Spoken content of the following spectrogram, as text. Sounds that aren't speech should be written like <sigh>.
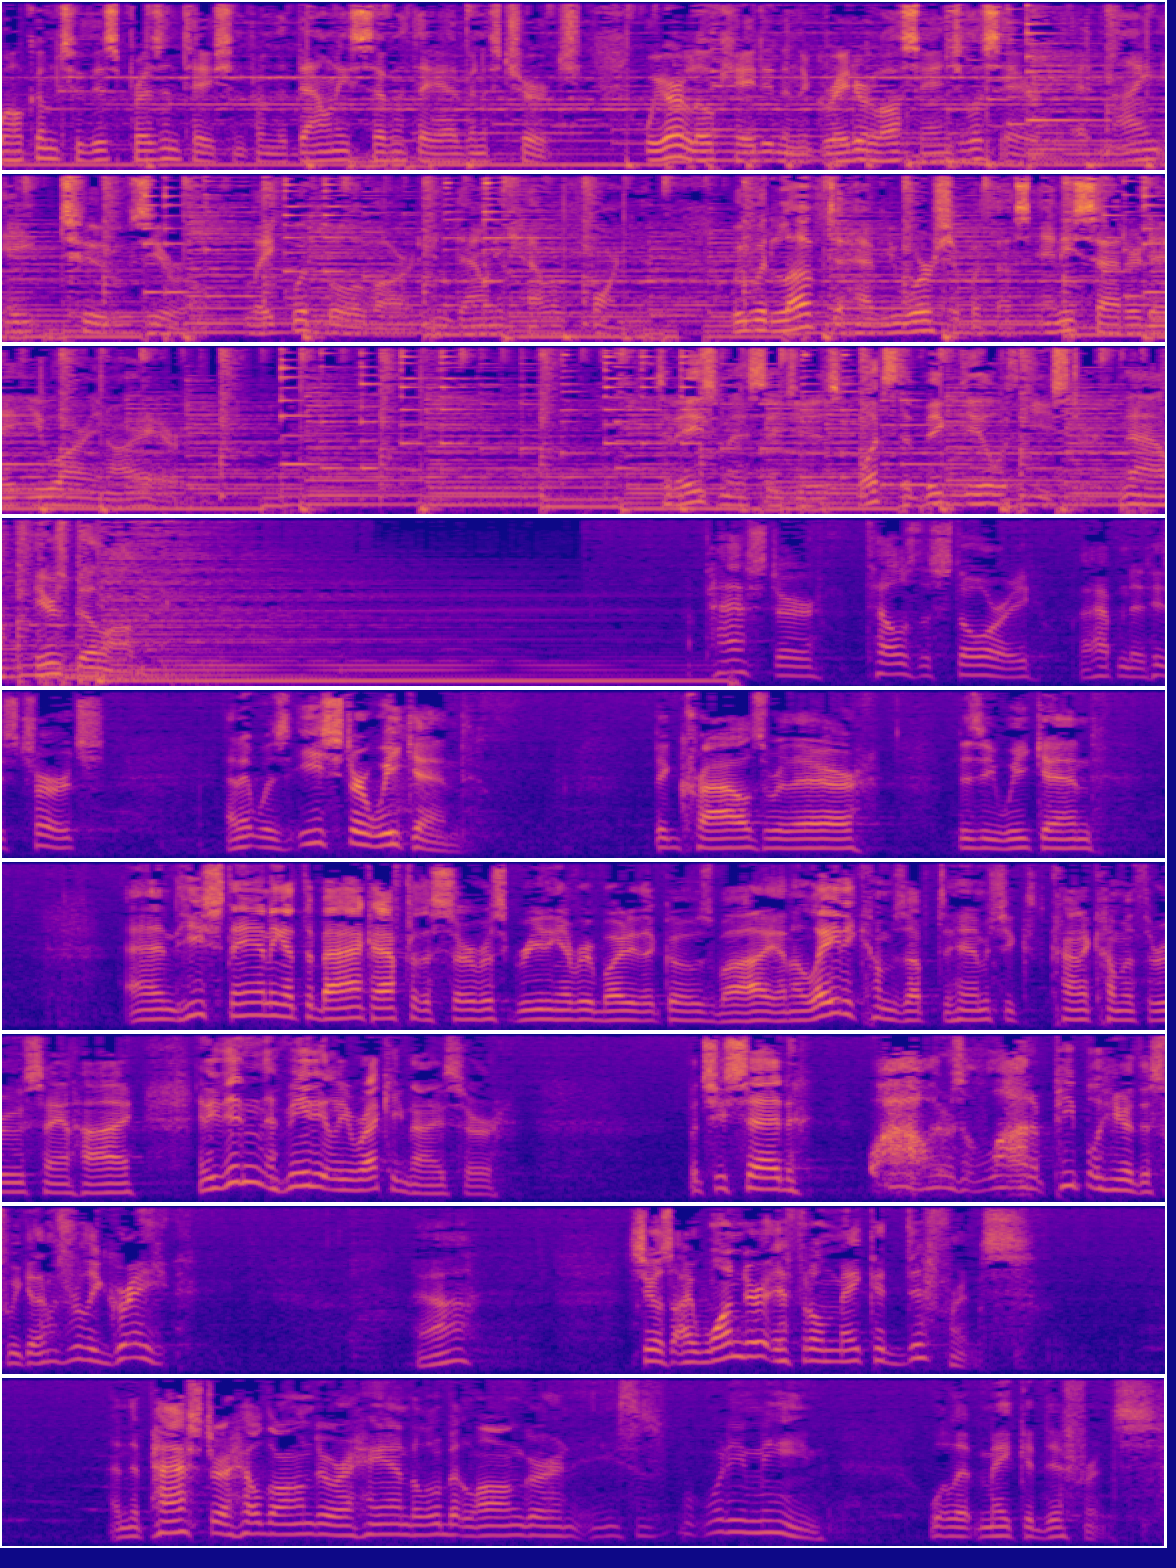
Welcome to this presentation from the Downey Seventh day Adventist Church. We are located in the greater Los Angeles area at 9820 Lakewood Boulevard in Downey, California. We would love to have you worship with us any Saturday you are in our area. Today's message is What's the Big Deal with Easter? Now, here's Bill Allman. A pastor tells the story that happened at his church and it was Easter weekend. Big crowds were there, busy weekend. And he's standing at the back after the service, greeting everybody that goes by. And a lady comes up to him. She's kind of coming through, saying hi. And he didn't immediately recognize her. But she said, Wow, there was a lot of people here this weekend. That was really great. Yeah? She goes, I wonder if it'll make a difference. And the pastor held on to her hand a little bit longer and he says, What do you mean? Will it make a difference?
